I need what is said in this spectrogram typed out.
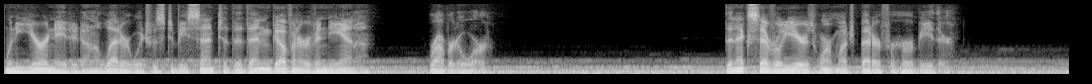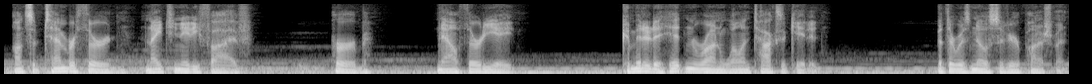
when he urinated on a letter which was to be sent to the then governor of Indiana, Robert Orr. The next several years weren't much better for Herb either. On September 3, 1985, Herb, now 38, committed a hit and run while intoxicated, but there was no severe punishment.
